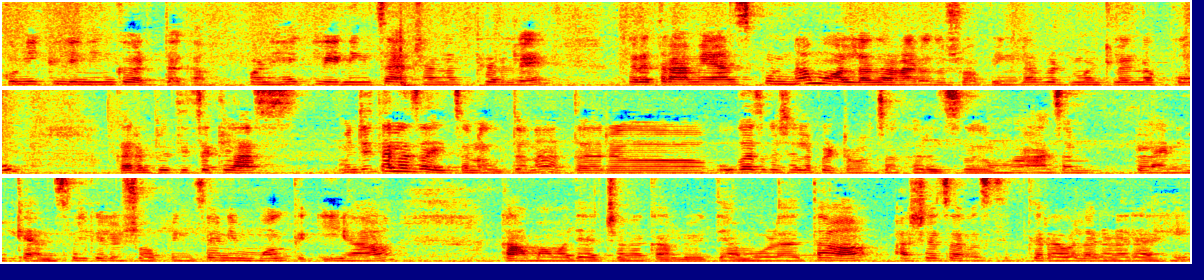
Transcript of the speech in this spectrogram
कुणी क्लिनिंग करतं का? पण हे क्लिनिंगचं अचानक ठरलंय. खरं तर आम्ही आज पुन्हा मॉलला जाणार होतो शॉपिंगला बट म्हटलं नको. कारण प्रीतीचा क्लास म्हणजे त्याला जायचं नव्हतं ना. तर उगाच कशाला पेट्रोलचा खर्च? म्हणून आज आम्ही प्लॅनिंग कॅन्सल केलं शॉपिंगचं आणि मग या कामामध्ये अचानक आलो आहे त्यामुळं आता अशाच अवस्थेत करावं लागणार आहे.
